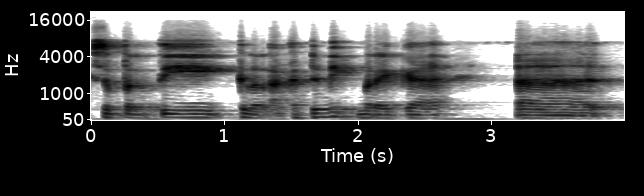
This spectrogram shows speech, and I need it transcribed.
seperti gelar akademik mereka uh,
